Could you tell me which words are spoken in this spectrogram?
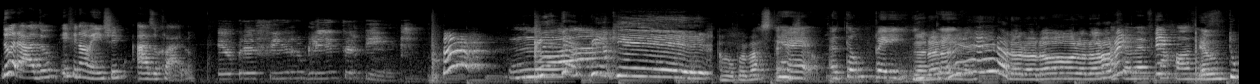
dourado e finalmente azul claro. Eu prefiro glitter pink. Glitter pink! Eu vou pôr bastante. É, eu tampei inteira. Agora vai ficar rosa. Eu entupi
